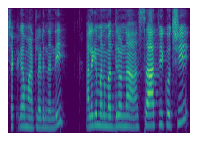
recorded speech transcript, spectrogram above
చక్కగా మాట్లాడిందండి. అలాగే మన మధ్యలో ఉన్న సాత్విక్ వచ్చి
